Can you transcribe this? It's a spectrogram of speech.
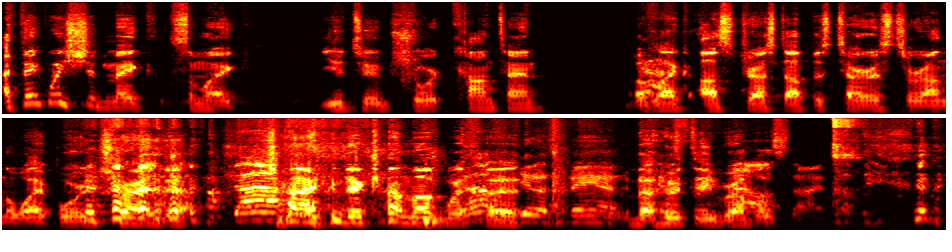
i think we should make some like youtube short content of Yeah. like us dressed up as terrorists around the whiteboard trying to That, trying to come up with that would the get us banned. the Houthi rebels. Palestine.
